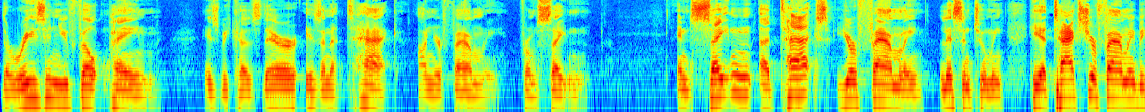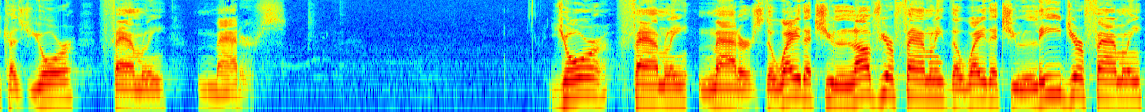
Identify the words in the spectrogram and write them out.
The reason you felt pain is because there is an attack on your family from Satan. And Satan attacks your family. Listen to me. He attacks your family because your family matters. Your family matters. The way that you love your family, the way that you lead your family,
